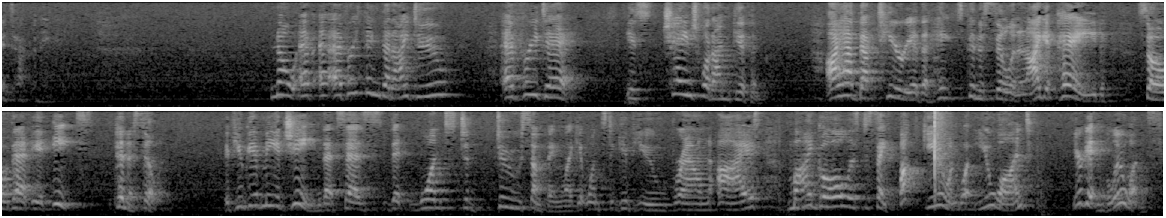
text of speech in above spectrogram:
It's happening. No, ev- ev- everything that I do every day is change what I'm given. I have bacteria that hates penicillin, and I get paid so that it eats penicillin. If you give me a gene that says that wants to do something, like it wants to give you brown eyes, my goal is to say, fuck you and what you want. You're getting blue ones.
